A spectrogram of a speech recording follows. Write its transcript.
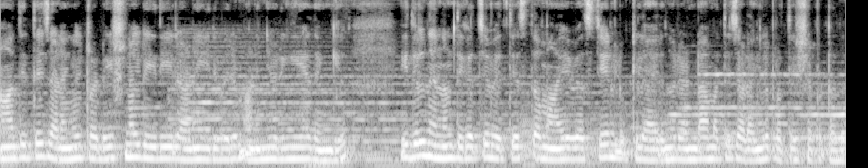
ആദ്യത്തെ ചടങ്ങിൽ ട്രഡീഷണൽ രീതിയിലാണ് ഇരുവരും അണിഞ്ഞൊരുങ്ങിയതെങ്കിൽ ഇതിൽ നിന്നും തികച്ചും വ്യത്യസ്തമായ വെസ്റ്റേൺ ലുക്കിലായിരുന്നു രണ്ടാമത്തെ ചടങ്ങിൽ പ്രത്യക്ഷപ്പെട്ടത്.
